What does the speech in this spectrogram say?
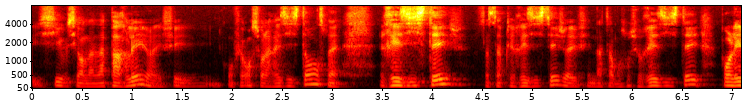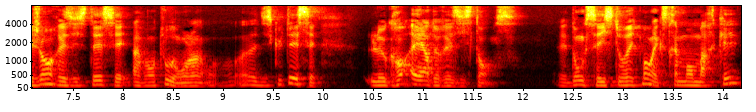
ici aussi, on en a parlé, j'avais fait une conférence sur la résistance, mais résister, ça s'appelait résister, j'avais fait une intervention sur résister. Pour les gens, résister, c'est avant tout, on, on a discuté, c'est le grand R de résistance. Et donc c'est historiquement extrêmement marqué,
